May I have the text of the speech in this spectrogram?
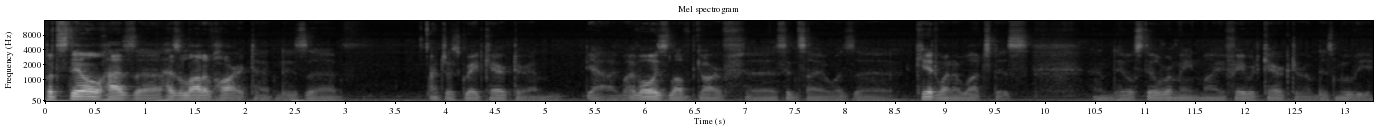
but still has uh, has a lot of heart and is uh, just great character. And yeah, I've, I've always loved Garth uh, since I was a kid when I watched this, and he'll still remain my favorite character of this movie.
